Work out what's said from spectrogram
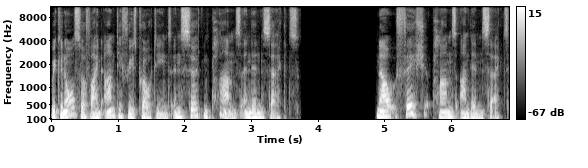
We can also find antifreeze proteins in certain plants and insects. Now, fish, plants and insects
